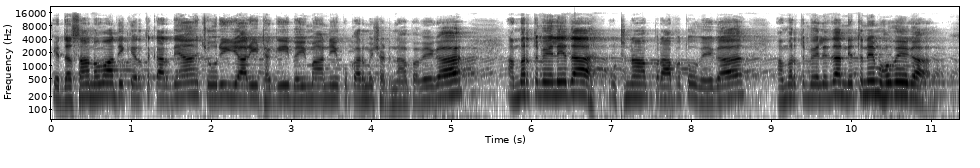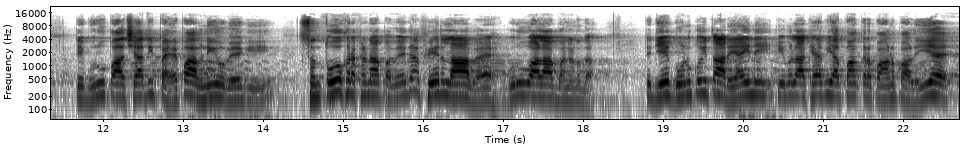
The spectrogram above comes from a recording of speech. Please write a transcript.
ਕਿ ਦਸਾਂ ਨੋਵਾਂ ਦੀ ਕਿਰਤ ਕਰਦਿਆਂ ਚੋਰੀ ਯਾਰੀ ਠੱਗੀ, ਬੇਈਮਾਨੀ, ਕੁਕਰਮ ਛੱਡਣਾ ਪਵੇਗਾ। ਅੰਮ੍ਰਿਤ ਵੇਲੇ ਦਾ ਉੱਠਣਾ ਪ੍ਰਾਪਤ ਹੋਵੇਗਾ। ਅੰਮ੍ਰਿਤ ਵੇਲੇ ਦਾ ਨਿਤਨੇਮ ਹੋਵੇਗਾ ਤੇ ਗੁਰੂ ਪਾਤਸ਼ਾਹ ਦੀ ਭੈ ਭਾਵਨੀ ਹੋਵੇਗੀ। ਸੰਤੋਖ ਰੱਖਣਾ ਪਵੇਗਾ ਫਿਰ ਲਾਭ ਹੈ ਗੁਰੂ ਵਾਲਾ ਬਣਨ ਦਾ। ਤੇ ਜੇ ਗੁਣ ਕੋਈ ਧਾਰਿਆ ਹੀ ਨਹੀਂ ਕੇਵਲ ਆਖਿਆ ਵੀ ਆਪਾਂ ਕਿਰਪਾਨ ਪਾ ਲਈ ਹੈ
